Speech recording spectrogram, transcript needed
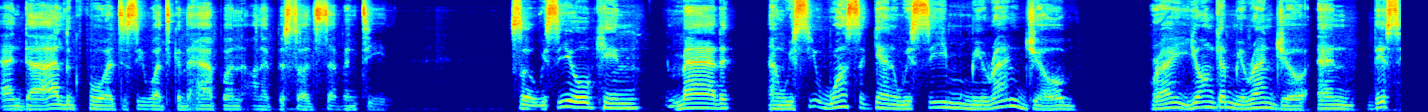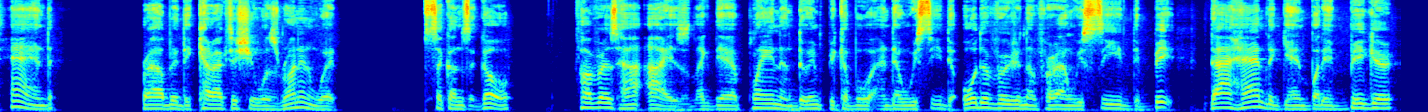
and uh, I look forward to see what's gonna happen on episode 17. So we see Oaken mad, and we see once again we see Miranjo, right, younger Miranjo, and this hand, probably the character she was running with seconds ago, covers her eyes like they're playing and doing peekaboo. And then we see the older version of her and we see the big that hand again but a bigger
